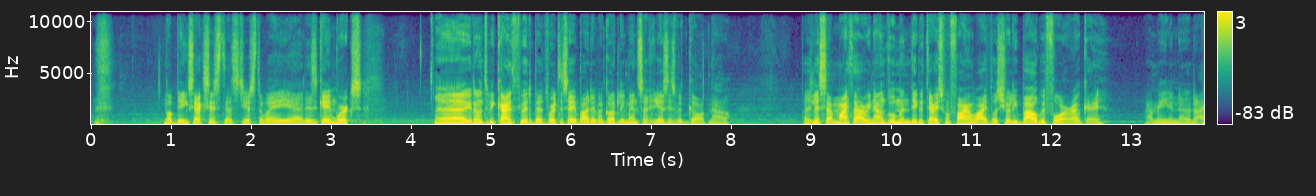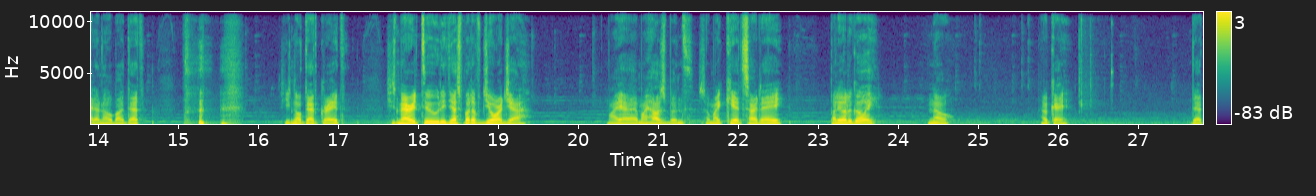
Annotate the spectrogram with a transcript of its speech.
Not being sexist, that's just the way uh, this game works. Uh, don't to be kind to a bad word to say about him. A godly man, Zacharias is with God now. Vasilisa Martha, a renowned woman, dignitaries from far and wide, will surely bow before her. Okay. I mean, I don't know about that. She's not that great. She's married to the despot of Georgia, my uh, my husband. So my kids are they Palaiologoi? No. Okay. That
